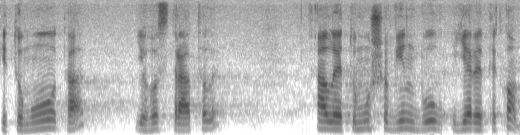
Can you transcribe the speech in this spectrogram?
І тому так, його стратили але тому, що він був єретиком.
